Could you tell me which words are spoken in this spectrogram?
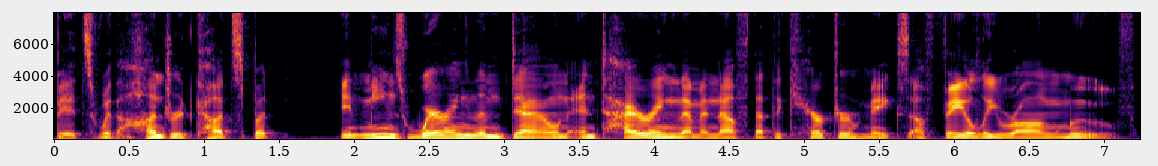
bits with a hundred cuts, but it means wearing them down and tiring them enough that the character makes a fatally wrong move.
